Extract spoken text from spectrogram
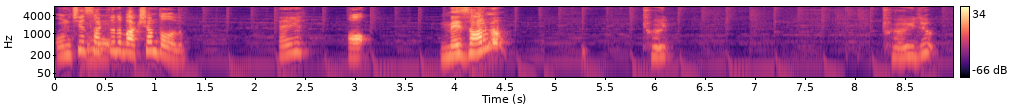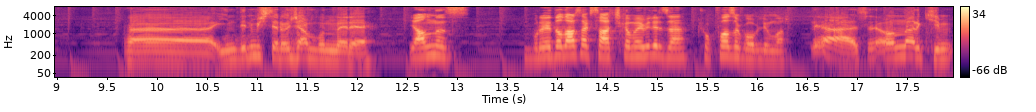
Onun için Bunu- saklanıp akşam dalalım. Gel gel. Aa, mezar mı? Köy... Köylü Ha, indirmişler hocam bunları. yalnız buraya dalarsak sağ çıkamayabiliriz ha. Çok fazla goblin var. Ya onlar kim?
